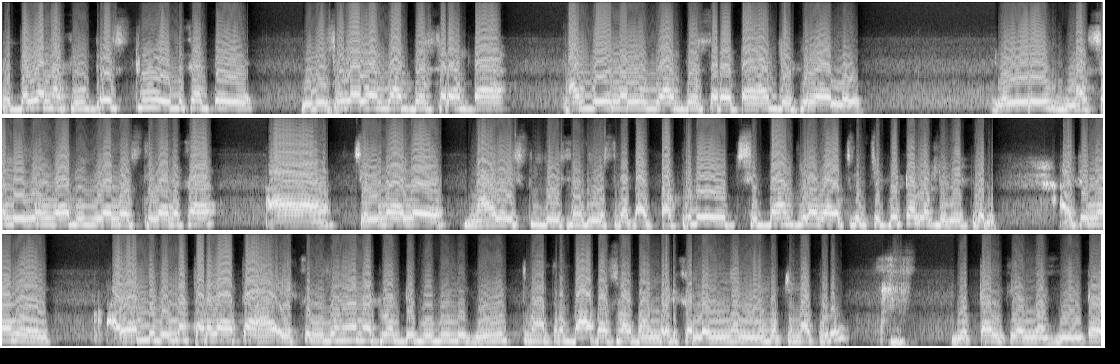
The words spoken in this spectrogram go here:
పెద్దగా నాకు ఇంట్రెస్ట్ ఎందుకంటే ఈ ముసలి ముసలాళ్ళని చంపేస్తారంట పందేళ్ళని పంపిస్తారట అని చెప్పేవాళ్ళు. ఎవరు నక్సలిజం కానీ ఇవన్నీ వస్తే కనుక ఆ చైనాలో మావోయిస్టులు చేసినట్టు చేస్తున్నట్టు అది తప్పుడు సిద్ధాంతంలో కావచ్చు చెప్పేటోళ్ళు అట్లా చెప్పారు. అయితే నేను అవన్నీ విన్న తర్వాత ఇక్కడ నిజమైనటువంటి విధులు విముక్తి మాత్రం బాబాసాహెబ్ అంబేద్కర్లో ఉందని నమ్ముతున్నప్పుడు మొత్తానికి ఏంటంటే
